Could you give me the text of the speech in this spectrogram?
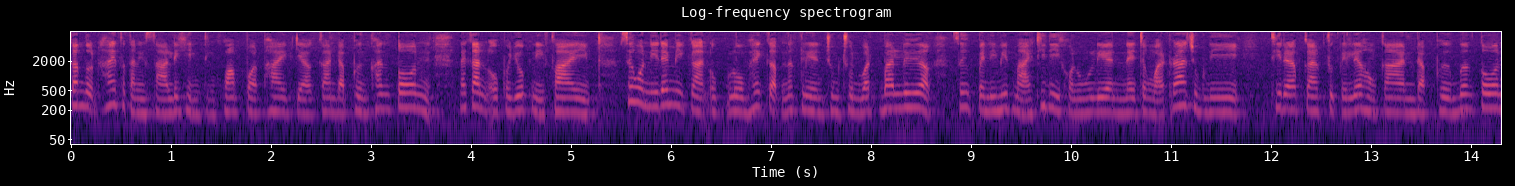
กำหนดให้สถานศึกษาได้เห็นถึงความปลอดภัยเกี่ยวกับการดับเพลิงขั้นต้น และการอพยพหนีไฟ ซึ่งวันนี้ได้มีการอบรมให้กับนักเรียนชุมชนวัดบ้านเลือก ซึ่งเป็นนิมิตหมายที่ดีของโรงเรียนในจังหวัดราชบุรีที่ได้รับการฝึกในเรื่องของการดับเพลิงเบื้องต้น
